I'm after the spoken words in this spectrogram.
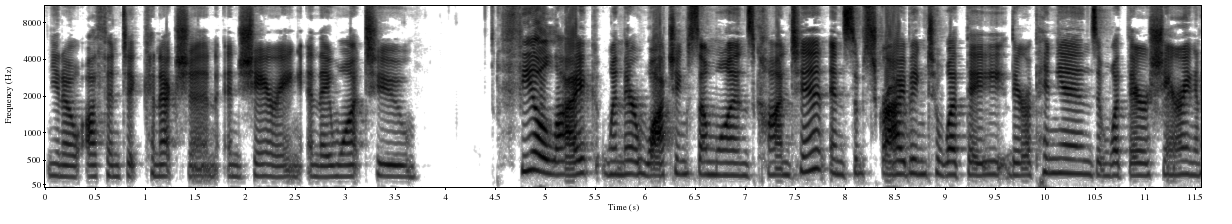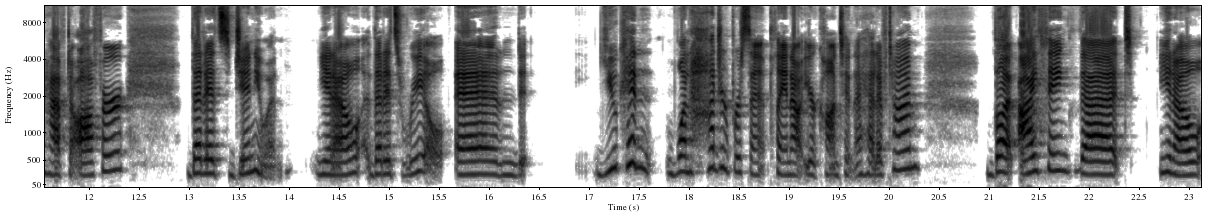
you know, authentic connection and sharing. And they want to feel like when they're watching someone's content and subscribing to what they, their opinions and what they're sharing and have to offer, that it's genuine, you know, that it's real. And you can 100% plan out your content ahead of time. But I think that, you know,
